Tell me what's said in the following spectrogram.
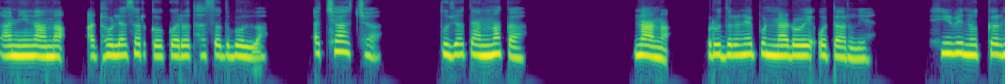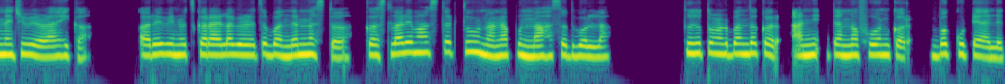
आणि नाना आठवल्यासारखं करत हसत बोलला. अच्छा अच्छा. तुझ्या त्यांना का? नाना रुद्रने पुन्हा डोळे उतारले ही विनोद करण्याची वेळ आहे का? अरे विनोद करायला वेळेचं बंधन नसतं. कसला रे मास्तर तू? नाना पुन्हा हसत बोलला. तुझं तोंड बंद कर आणि त्यांना फोन कर. बघ कुठे आलेत.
